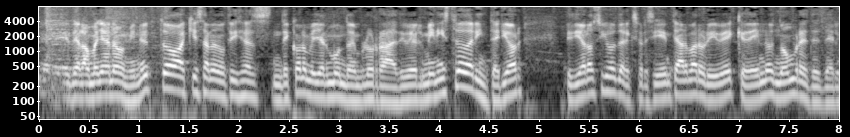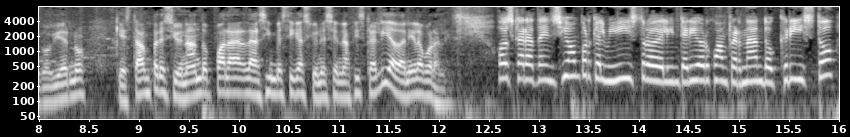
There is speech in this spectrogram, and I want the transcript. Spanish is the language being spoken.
De la mañana, un minuto. Aquí están las noticias de Colombia y el mundo en Blue Radio. El ministro del Interior pidió a los hijos del expresidente Álvaro Uribe que den los nombres desde el gobierno que están presionando para las investigaciones en la fiscalía. Daniela Morales. Oscar, atención porque el ministro del Interior, Juan Fernando Cristo,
